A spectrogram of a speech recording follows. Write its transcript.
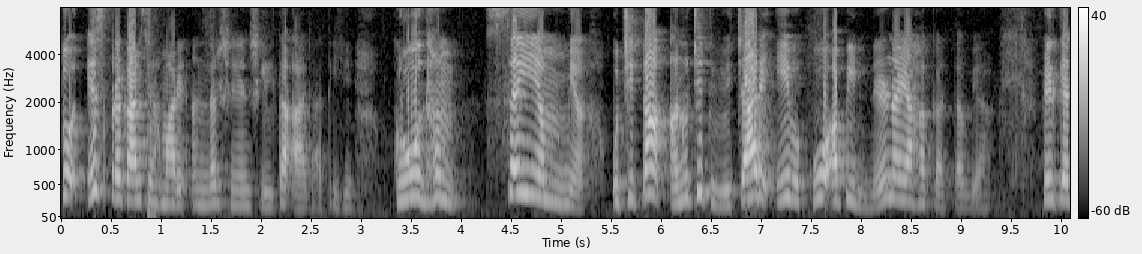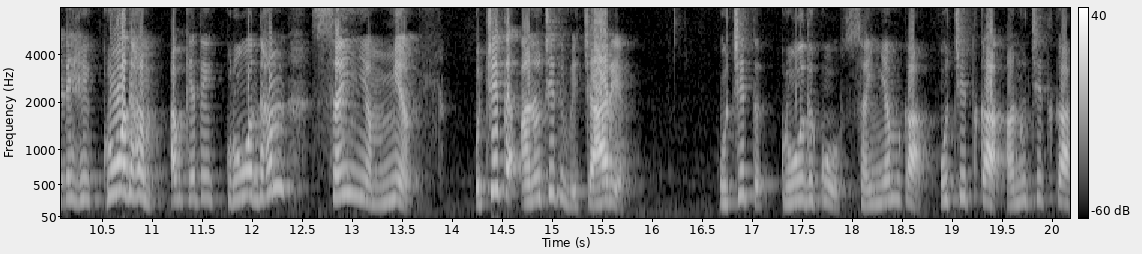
तो इस प्रकार से हमारे अंदर सहनशीलता आ जाती है। क्रोधम संयम्य उचिता अनुचित विचार एवं को अपनी निर्णय कर्तव्य। फिर कहते हैं, क्रोधम। अब कहते हैं, क्रोधम संयम्य। उचित अनुचित विचार्य उचित क्रोध को संयम का, उचित का, अनुचित का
